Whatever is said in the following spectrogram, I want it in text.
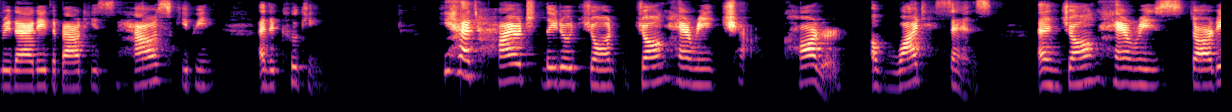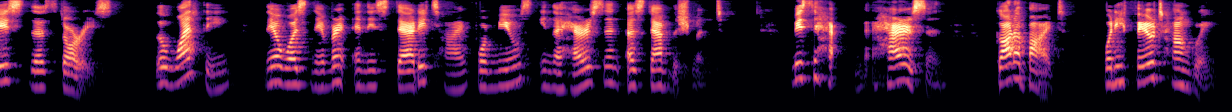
related about his housekeeping and cooking. He had hired little John, John Henry Ch Carter of White Sands, and John Henry started the stories. The one thing, there was never any steady time for meals in the Harrison establishment. Mr. Ha Harrison got a bite when he felt hungry,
